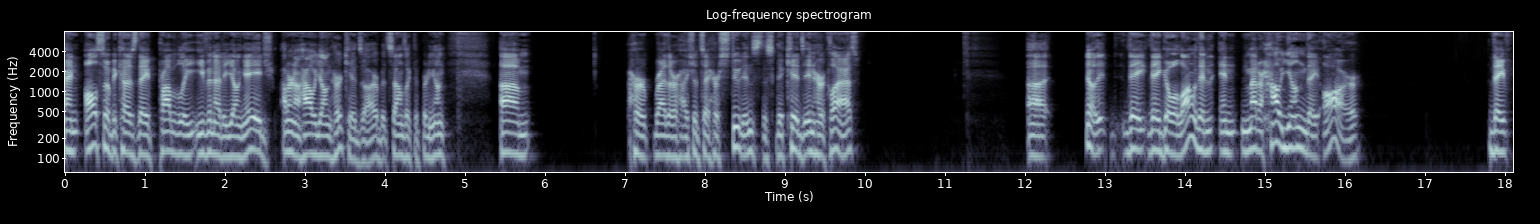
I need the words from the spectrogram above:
And also because they probably, even at a young age, I don't know how young her kids are, but sounds like they're pretty young. Um, her, rather, I should say, her students, the, the kids in her class, uh, no, they, they, they go along with it. And, and no matter how young they are, they've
